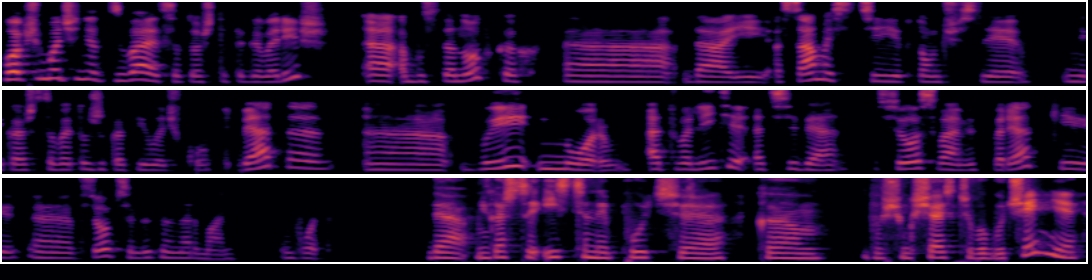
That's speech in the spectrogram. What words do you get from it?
в общем, очень отзывается то, что ты говоришь, Э, об установках, э, да, и о самости, в том числе, мне кажется, в эту же копилочку. Ребята, э, вы норм, отвалите от себя, все с вами в порядке, все абсолютно нормально. Вот. Да, мне кажется, истинный путь к, в общем, к счастью в обучении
